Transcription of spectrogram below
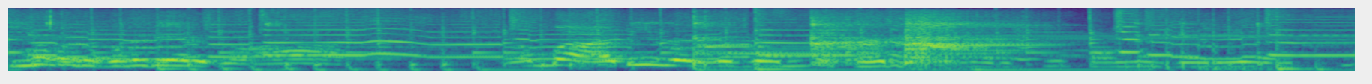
இன்னும் கொஞ்சம் குடிக்கே இருக்கும் ரொம்ப அடியில் இருக்கிறது ரொம்ப கருப்பா இருக்கு கொஞ்சம் சரியா இருக்கு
